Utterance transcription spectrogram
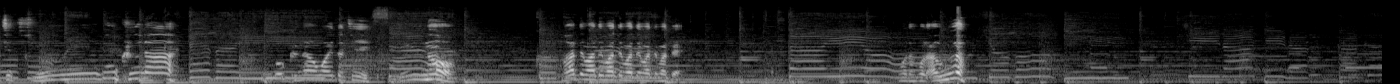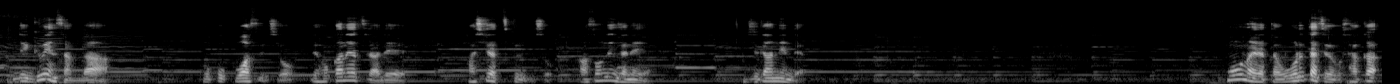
ちょ、ちょ、動くな動くな、お前たち。の。待て待て待て待て待て待て。ほらほら、あ、うわで、グエンさんが、ここ壊すでしょで、他の奴らで、柱作るでしょ遊んでんじゃねえよ。時間ねえんだよ。本来だったら俺たちが坂、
